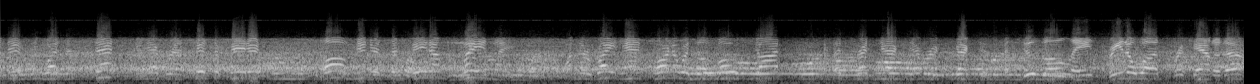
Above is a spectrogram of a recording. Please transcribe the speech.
on this. He wasn't set. He never anticipated. Paul Henderson beat him plainly on the right-hand corner with a low shot that Jack never expected. A two-goal lead, three to one for Canada.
